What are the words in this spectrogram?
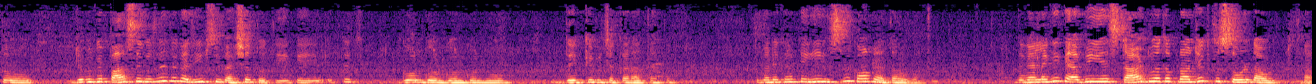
تو جب ان کے پاس سے گزرے تو ایک عجیب سی وحشت ہوتی ہے کہ اتنے گول گول گول گول وہ دیکھ کے بھی چکر آتا ہے تو میں نے کہا کہ یہ اس میں کون رہتا ہوگا؟ تو کہنے لگے کہ ابھی یہ اسٹارٹ ہوا تھا پروجیکٹ تو سولڈ آؤٹ تھا۔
